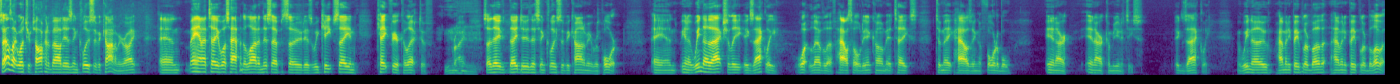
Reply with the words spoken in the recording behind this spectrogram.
Sounds like what you're talking about is inclusive economy, right? And man, I tell you what's happened a lot in this episode is we keep saying Cape Fear Collective, right? Mm. So they they do this inclusive economy report, and you know we know actually exactly what level of household income it takes to make housing affordable in our in our communities. Exactly. We know how many people are above it, how many people are below it.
